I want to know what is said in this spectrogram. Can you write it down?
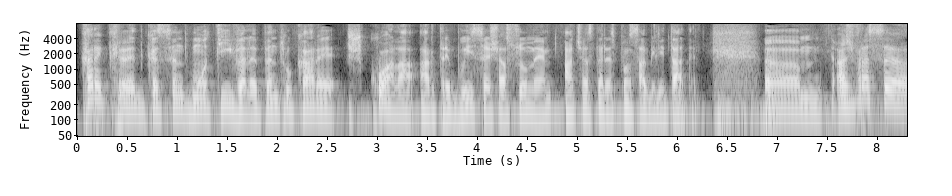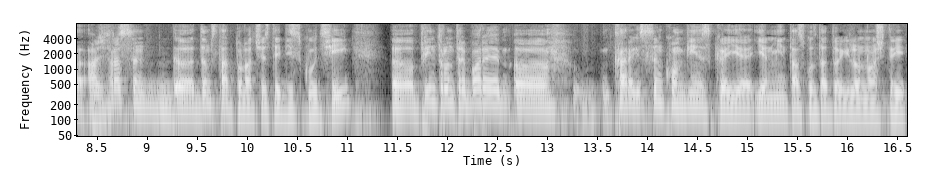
care cred că sunt motivele pentru care școala ar trebui să-și asume această responsabilitate. Uh, aș vrea să, aș vrea să dăm startul acestei discuții Uh, printr-o întrebare uh, care sunt convins că e, e în mintea ascultătorilor noștri.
